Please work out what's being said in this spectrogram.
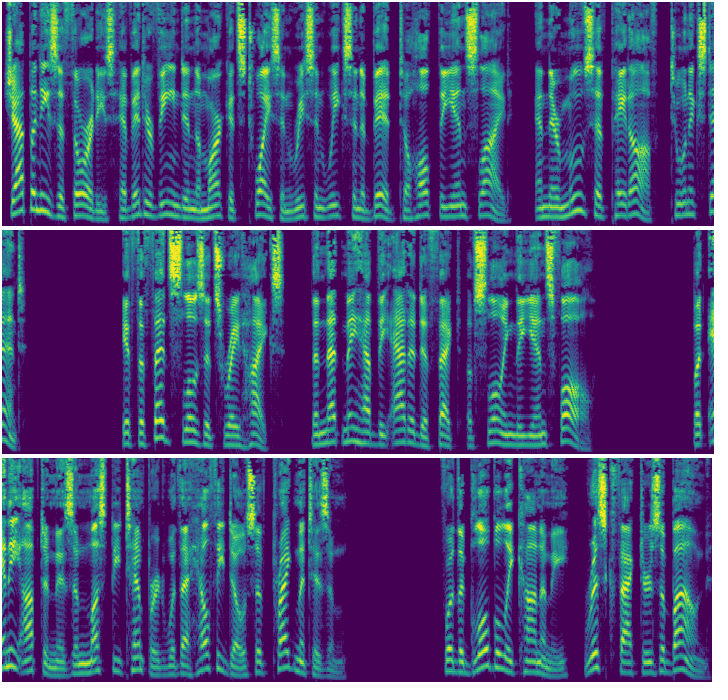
Japanese authorities have intervened in the markets twice in recent weeks in a bid to halt the yen slide, and their moves have paid off, to an extent. If the Fed slows its rate hikes, then that may have the added effect of slowing the yen's fall. But any optimism must be tempered with a healthy dose of pragmatism. For the global economy, risk factors abound.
